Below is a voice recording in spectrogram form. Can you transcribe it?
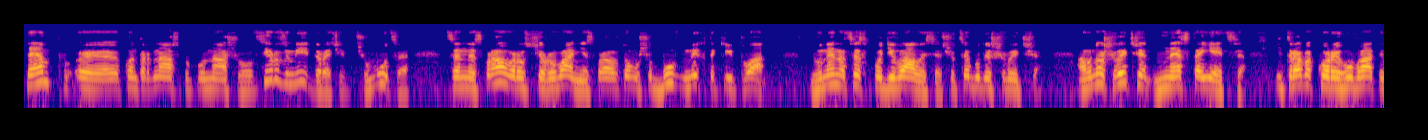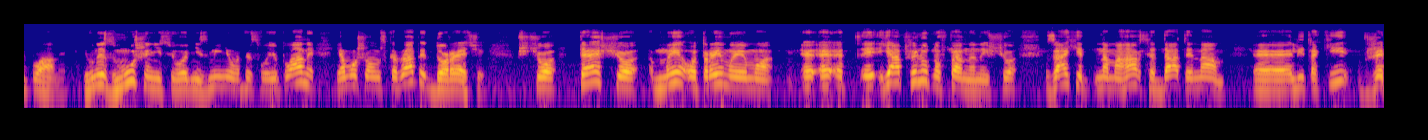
темп е, контрнаступу нашого всі розуміють, до речі, чому це? Це не справа розчарування, справа в тому, що був в них такий план. Вони на це сподівалися, що це буде швидше. А воно швидше не стається, і треба коригувати плани. І вони змушені сьогодні змінювати свої плани. Я можу вам сказати, до речі, що те, що ми отримуємо, е, е, е, я абсолютно впевнений, що Захід намагався дати нам літаки вже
